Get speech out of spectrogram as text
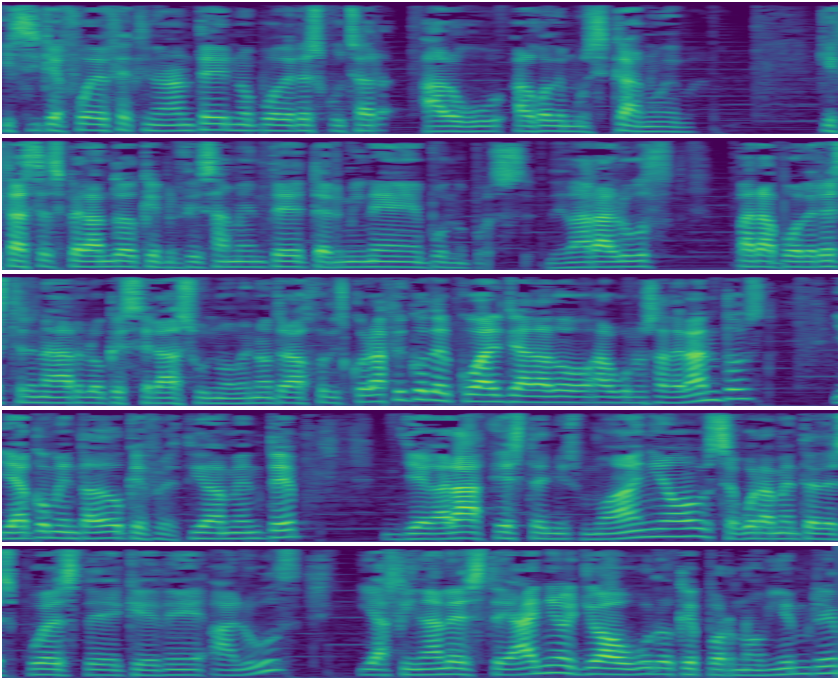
y sí que fue decepcionante no poder escuchar algo, algo de música nueva. Quizás esperando que precisamente termine, bueno, pues de dar a luz para poder estrenar lo que será su noveno trabajo discográfico, del cual ya ha dado algunos adelantos y ha comentado que efectivamente llegará este mismo año, seguramente después de que dé a luz, y a final de este año yo auguro que por noviembre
